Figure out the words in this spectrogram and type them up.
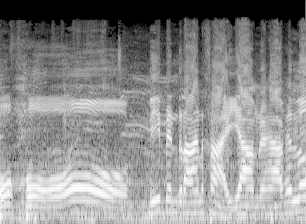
โอ้โห นี่เป็นร้านขายยำนะครับฮัลโหล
